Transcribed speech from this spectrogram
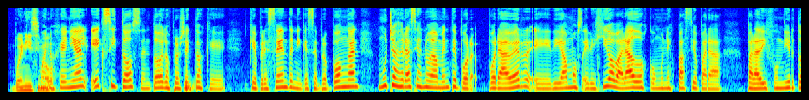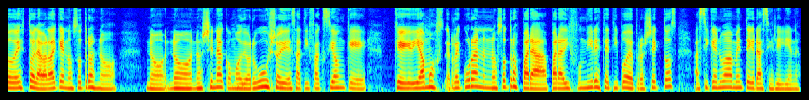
Buenísimo. Bueno, genial. Éxitos en todos los proyectos que, que presenten y que se propongan. Muchas gracias nuevamente por, por haber, eh, digamos, elegido a Varados como un espacio para, para difundir todo esto. La verdad que a nosotros no, no, no, nos llena como de orgullo y de satisfacción que, que digamos, recurran a nosotros para, para difundir este tipo de proyectos. Así que nuevamente gracias, Liliana.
